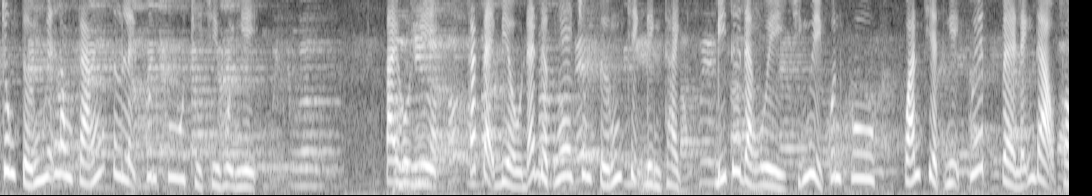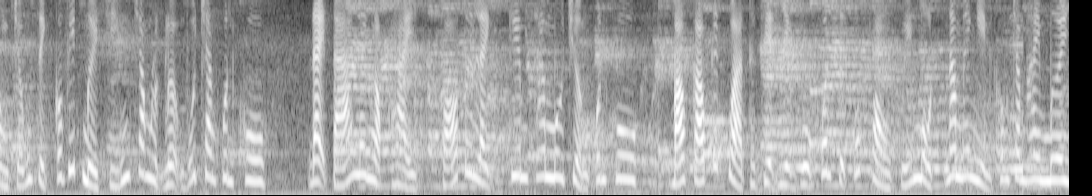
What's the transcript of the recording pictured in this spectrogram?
Trung tướng Nguyễn Long Cáng, Tư lệnh Quân khu chủ trì hội nghị. Tại hội nghị, các đại biểu đã được nghe Trung tướng Trịnh Đình Thạch, Bí thư Đảng ủy, Chính ủy Quân khu quán triệt nghị quyết về lãnh đạo phòng chống dịch COVID-19 trong lực lượng vũ trang quân khu. Đại tá Lê Ngọc Hải, Phó Tư lệnh kiêm Tham mưu trưởng quân khu, báo cáo kết quả thực hiện nhiệm vụ quân sự quốc phòng quý 1 năm 2020,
